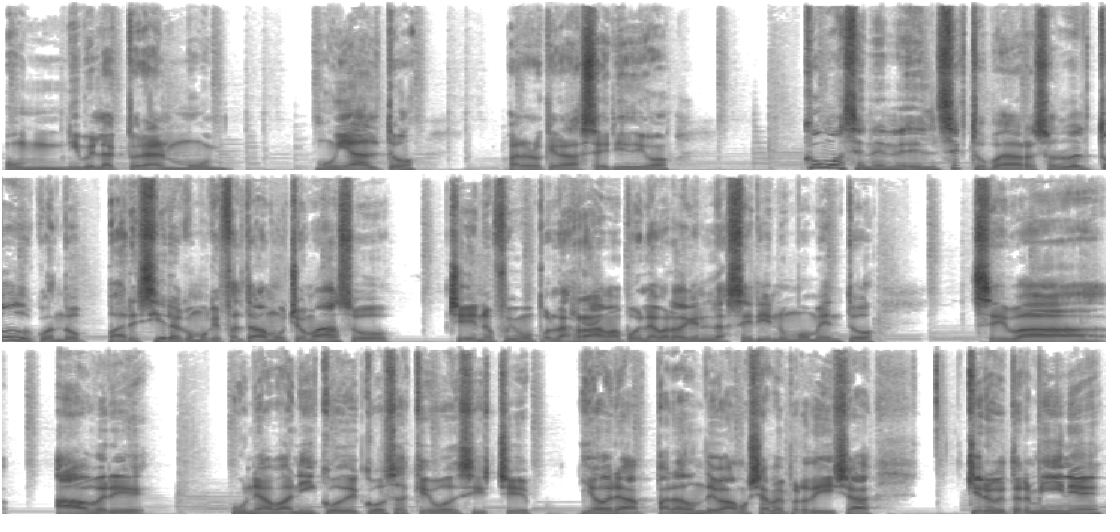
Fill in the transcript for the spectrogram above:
un nivel actoral muy, muy alto para lo que era la serie, digo. ¿Cómo hacen en el sexto para resolver todo cuando pareciera como que faltaba mucho más o, che, nos fuimos por las ramas? Porque la verdad que en la serie en un momento se va, abre un abanico de cosas que vos decís, che, ¿y ahora para dónde vamos? Ya me perdí, ya quiero que termine,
